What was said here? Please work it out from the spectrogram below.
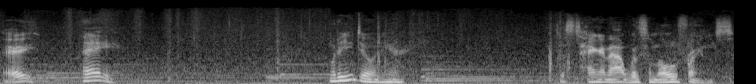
Hey. Hey. What are you doing here? Just hanging out with some old friends.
